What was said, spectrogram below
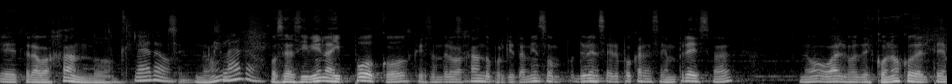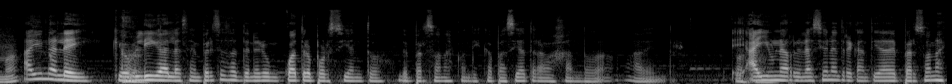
eh, trabajando. Claro, Sí. ¿no? claro. O sea, si bien hay pocos que están trabajando, porque también son deben ser pocas las empresas, ¿no? O algo, desconozco del tema. Hay una ley que Ah. obliga a las empresas a tener un 4% de personas con discapacidad trabajando adentro. Eh, hay una relación entre cantidad de personas,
